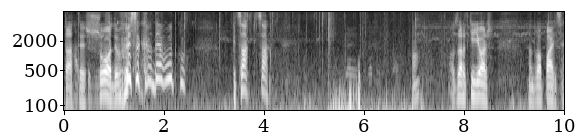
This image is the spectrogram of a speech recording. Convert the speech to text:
Та ти ти що, дивися, краде вудку. Піцак, піцак. О, зараз такий йорш на два пальці.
